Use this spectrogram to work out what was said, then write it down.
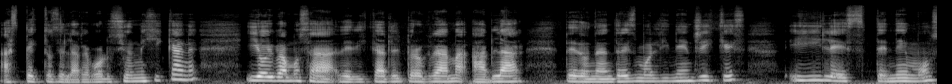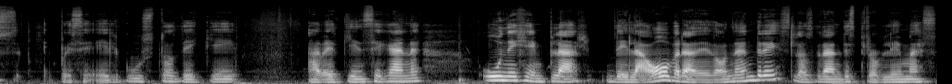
aspectos de la Revolución Mexicana. Y hoy vamos a dedicar el programa a hablar de don Andrés Molina Enríquez y les tenemos pues el gusto de que a ver quién se gana un ejemplar de la obra de don Andrés, Los grandes problemas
